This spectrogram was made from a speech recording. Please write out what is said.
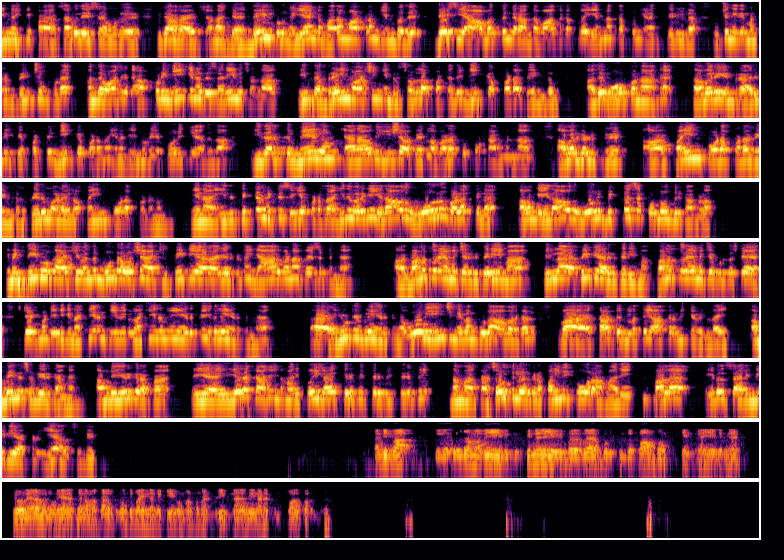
இன்னைக்கு சர்வதேச ஒரு இதாக ஆயிடுச்சு. ஆனா பெயில் கொடுங்க. ஏங்க மதம் மாற்றம் என்பது தேசிய ஆபத்துங்கிற அந்த வாசகத்துல என்ன தப்புன்னு எனக்கு தெரியல. உச்சநீதிமன்றம் பெஞ்சும் கூட அந்த வாசகத்தை அப்படி நீக்கினது சரின்னு சொன்னால் இந்த பிரெயின் வாஷிங் என்று சொல்லப்பட்டது நீக்கப்பட வேண்டும். அது ஓப்பனாக தவறு என்று அறிவிக்கப்பட்டு நீக்கப்படணும். எனக்கு என்னுடைய கோரிக்கை அதுதான். இதற்கு மேலும் யாராவது ஈஷா பேர்ல வழக்கு போட்டாங்கன்னா அவர்களுக்கு ஃபைன் போடப்பட வேண்டும். பெருமளவில் ஃபைன் போடப்படணும். ஏன்னா இது திட்டமிட்டு செய்யப்படுறதா இது வரைக்கும் ஏதாவது ஒரு வழக்குல அவங்க ஏதாவது ஒரு விட்னஸை கொண்டு வந்திருக்காங்களா? ஐ மீன் திமுக ஆட்சி வந்து மூன்றரை வருஷம் ஆட்சி பிடிஆர் ஆக இருக்கட்டும் யார் வேணா பேசட்டுங்க. வனத்துறை அமைச்சருக்கு தெரியுமா? இல்ல பிடிஆருக்கு தெரியுமா? வனத்துறை அமைச்சர் கொடுத்த ஸ்டே ஸ்டேட்மெண்ட் இன்னைக்கு நக்கீரன் டிவியில் நக்கீரன்லயும் இருக்கு இதுலயும் இருக்குங்க. யூடியூப்லயும் இருக்குங்க. ஒரு இன்ச் நிலம் கூட அவர்கள் வ- காட்டு நிலத்தை ஆக்கிரமிக்கவில்லை. அப்படின்னு சொல்லியிருக்காங்க. அப்படி இருக்கிறப்ப எதற்காக இந்த மாதிரி பொய்களை திருப்பி திருப்பி திருப்பி நம்ம சவுத்துல இருக்கிற பள்ளி கூறா மாதிரி பல இடதுசாரி மீடியாக்கள் ஏன் அதை சொல்லிட்டு இருக்கு? கண்டிப்பா. நீங்க சொல்ற மாதிரி இதுக்கு பின்னணியில் இருக்கிறத பொறுத்து இந்த பார்ப்போம் என்ன ஏதுன்னு. இவ்வளவு நேரம் உங்க நேரத்தை நம்ம தளத்துக்கு வந்து பயந்தமைக்கு ரொம்ப ரொம்ப நன்றி. நல்லதே நடக்கும். வாழ் பறந்து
